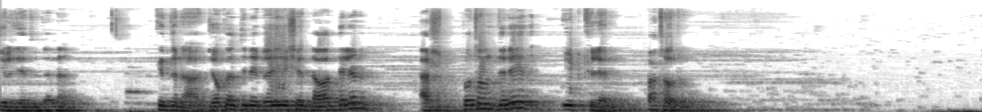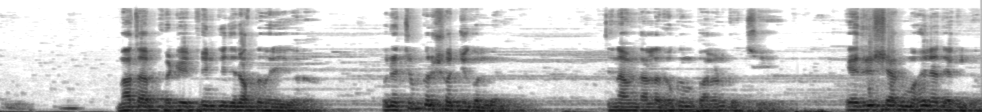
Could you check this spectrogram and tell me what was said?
চলে যেত তাই না? কিন্তু না, যখন তিনি বেরিয়ে এসে দাওয়াত দিলেন আর প্রথম দিনে ইট খেলেন, পাথর। মাথা ফেটে ফিনকে দিয়ে রক্ত বেরিয়ে গেল। উনি চুপ করে সহ্য করলেন। তিনি আমি আল্লাহর হুকুম পালন করছি। এই দৃশ্য এক মহিলা দেখল।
